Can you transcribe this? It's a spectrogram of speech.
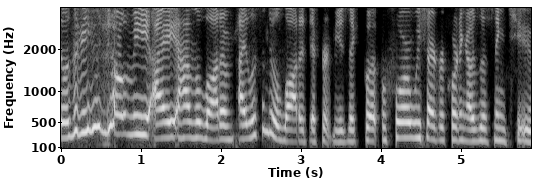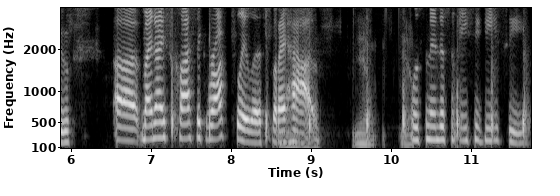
those of you who know me, I have a lot of, I listen to a lot of different music, but before we started recording, I was listening to uh, my nice classic rock playlist that I have, Yeah. yeah. listening to some ACDC.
